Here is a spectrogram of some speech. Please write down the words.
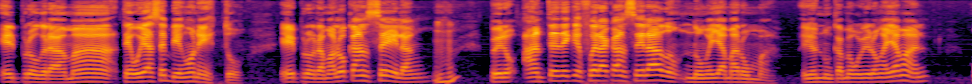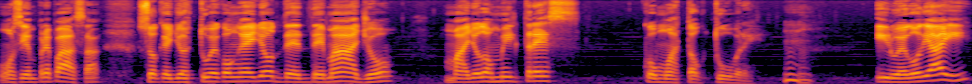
el programa, te voy a ser bien honesto, el programa lo cancelan, pero antes de que fuera cancelado no me llamaron más. Ellos nunca me volvieron a llamar, como siempre pasa. So que yo estuve con ellos desde mayo, mayo 2003, como hasta octubre. Y luego de ahí,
